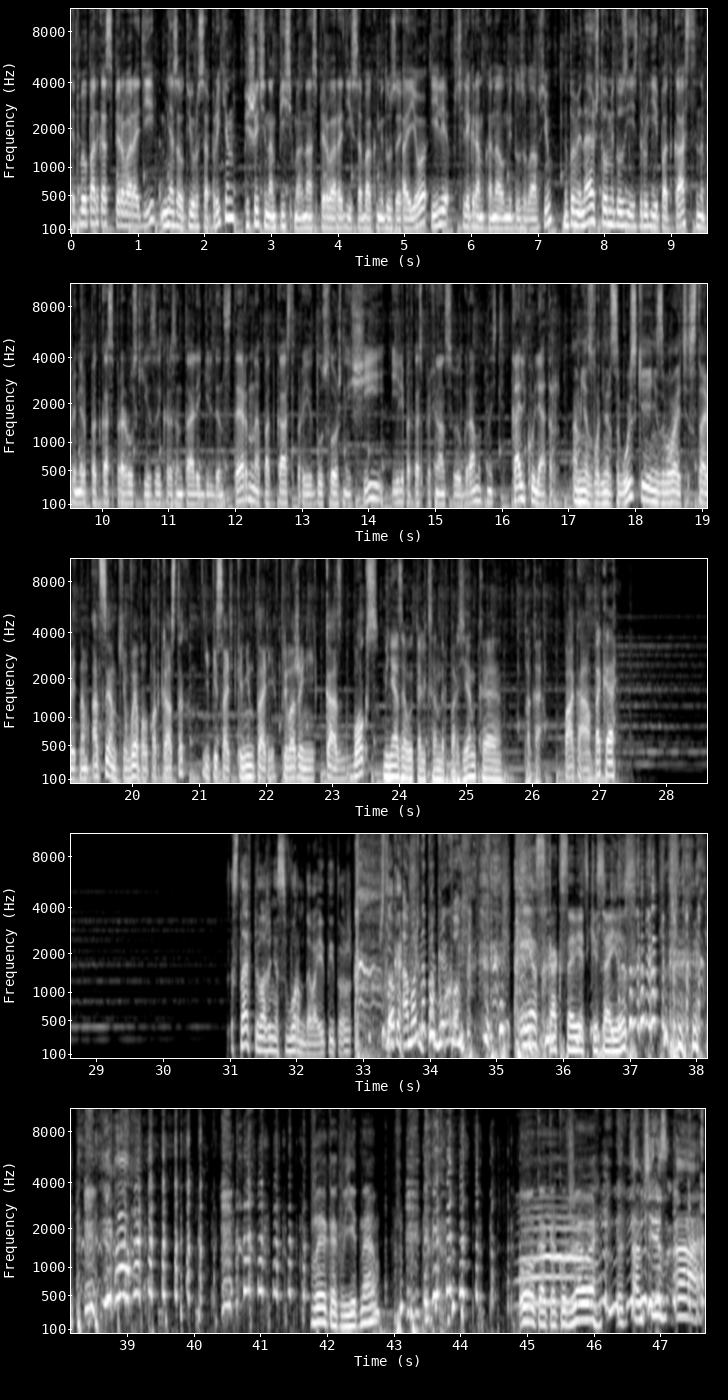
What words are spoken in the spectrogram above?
Это был подкаст «Сперва ради». Меня зовут Юра Сапрыкин. Пишите нам письма на «Сперва ради» собака Медуза Айо или в телеграм-канал Медуза Loves You. Напоминаю, что у Медузы есть другие подкасты, например, подкаст про русский язык Розентали Гильденстерна, подкаст про еду сложные щи или подкаст про финансовую грамотность «Калькулятор». А меня зовут Владимир Цибульский. Не забывайте ставить нам оценки в Apple подкастах и писать комментарии в приложении CastBox. Меня зовут Александр Борзенко. Пока. Пока. Пока. Ставь приложение Swarm давай, и ты тоже. Стоп, а можно по буквам? С как Советский Союз. В как Вьетнам. О как Акуджава. Там через А.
